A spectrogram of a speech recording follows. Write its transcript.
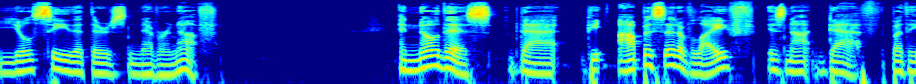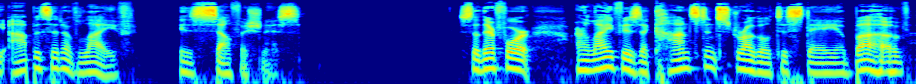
you'll see that there's never enough. And know this that the opposite of life is not death, but the opposite of life is selfishness. So, therefore, our life is a constant struggle to stay above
